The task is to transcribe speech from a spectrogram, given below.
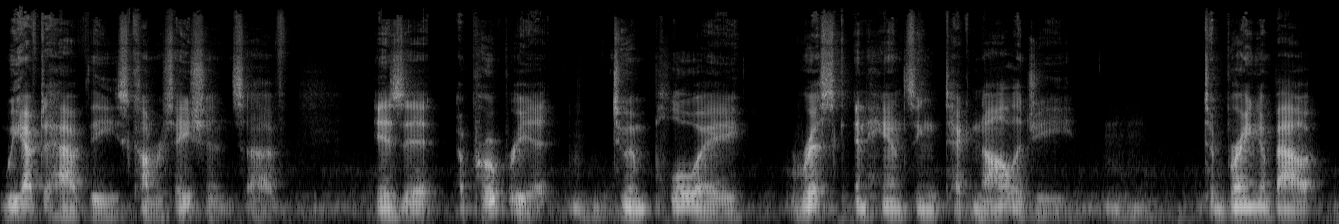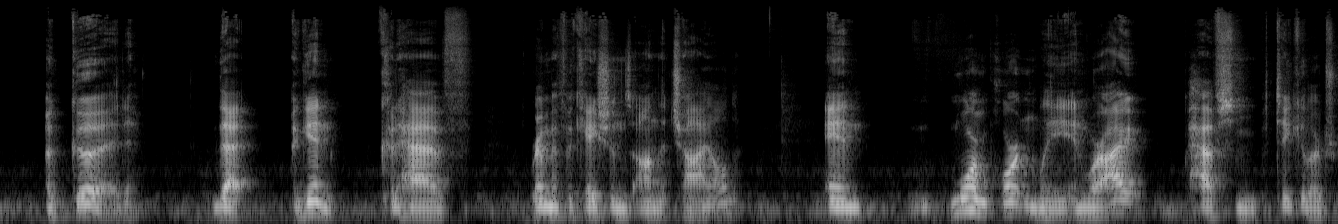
we have to have these conversations of is it appropriate Mhm. to employ risk enhancing technology Mhm. to bring about a good that again could have ramifications on the child and more importantly and where i have some particular tr-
